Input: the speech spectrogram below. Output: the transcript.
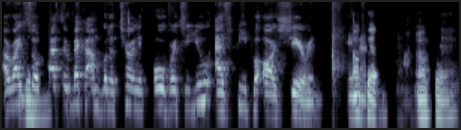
All right. So, Pastor Rebecca, I'm going to turn it over to you as people are sharing. Amen. Okay. Okay.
